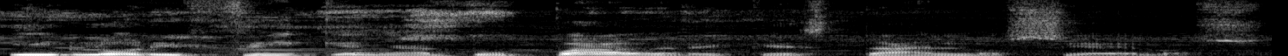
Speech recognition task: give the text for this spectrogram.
y glorifiquen a tu Padre que está en los cielos.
